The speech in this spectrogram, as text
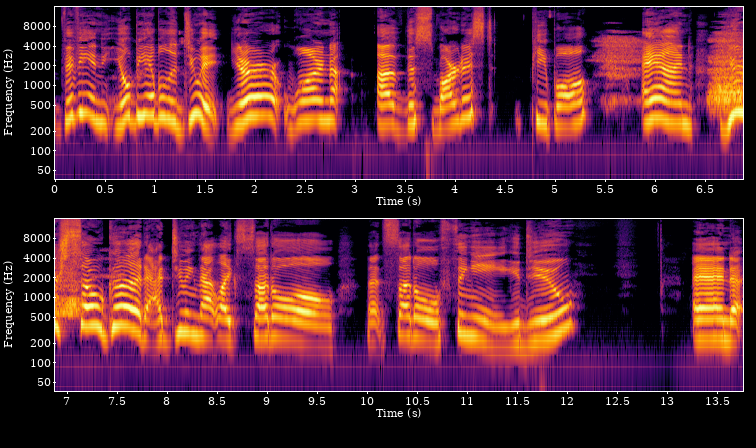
Vivian, you'll be able to do it. You're one of the smartest people, and you're so good at doing that like subtle, that subtle thingy you do. And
